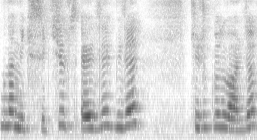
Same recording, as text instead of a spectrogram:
Bunların ikisi çift evde. Bir de çocukları vardı.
